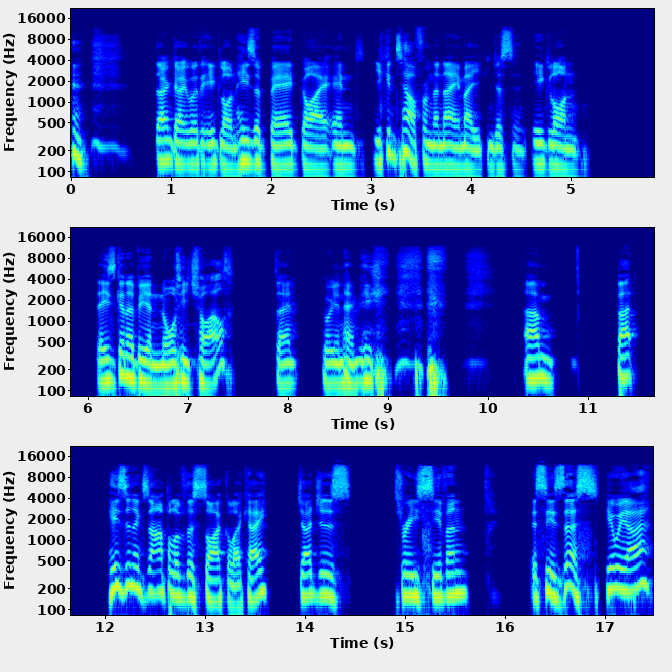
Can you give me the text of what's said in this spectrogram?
Don't go with Eglon. He's a bad guy, and you can tell from the name. Eh? You can just Eglon. He's going to be a naughty child. Don't call your name. um, but here's an example of this cycle. Okay, Judges three seven. It says this. Here we are.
